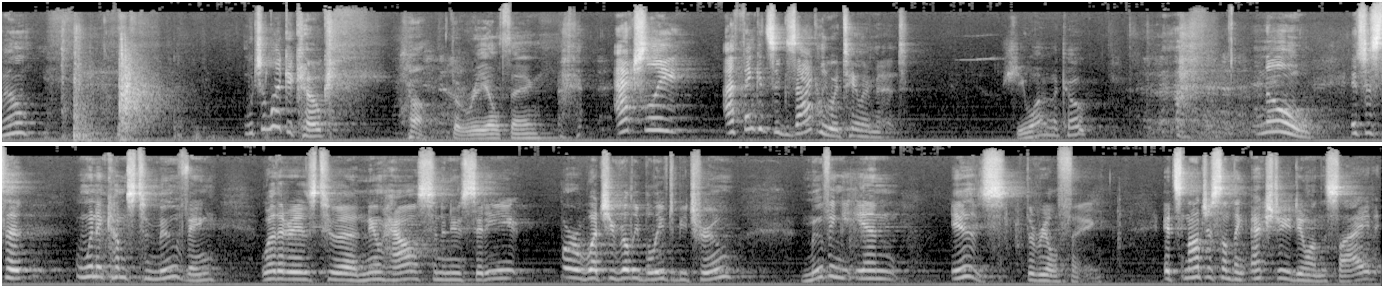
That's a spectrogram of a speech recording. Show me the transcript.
Well, would you like a Coke? Oh, the real thing? Actually, I think it's exactly what Taylor meant. She wanted a Coke? No, it's just that when it comes to moving, whether it is to a new house in a new city or what you really believe to be true, moving in is the real thing. It's not just something extra you do on the side,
